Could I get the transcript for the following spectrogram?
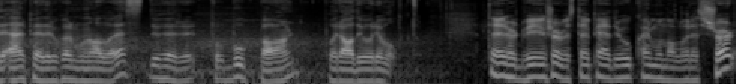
det er Pedro Carmona Alvarez. Du hører på Bokbaren på Radio Revolt. Der hørte vi selveste Pedro Carmona Alvarez sjøl,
